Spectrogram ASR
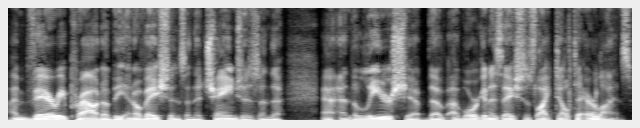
I'm very proud of the innovations and the changes and the and the leadership of, of organizations like Delta Airlines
